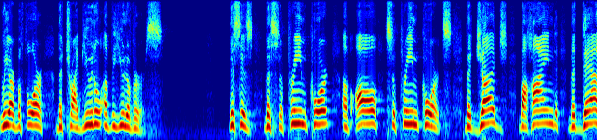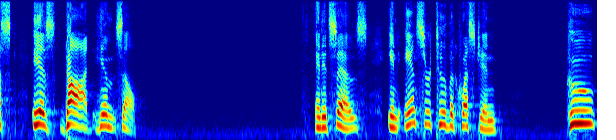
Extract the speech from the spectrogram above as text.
We are before the tribunal of the universe. This is the Supreme Court of all Supreme Courts. The judge behind the desk is God Himself. And it says, in answer to the question, who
